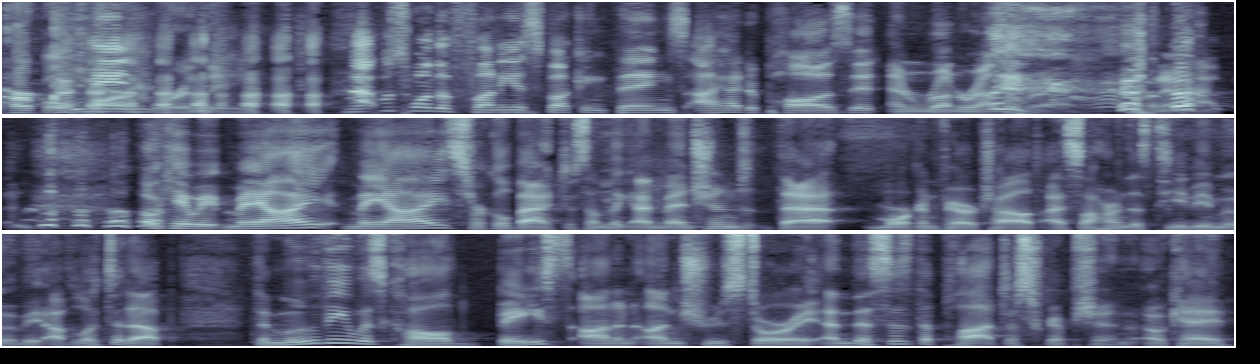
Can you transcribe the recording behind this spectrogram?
Purple Heart worthy. That was one of the funniest fucking things. I had to pause it and run around the room when it happened. Okay, wait. May I may I circle back to something I mentioned that Morgan Fairchild. I saw her in this TV movie. I've looked it up. The movie was called "Based on an Untrue Story," and this is the plot description. Okay,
